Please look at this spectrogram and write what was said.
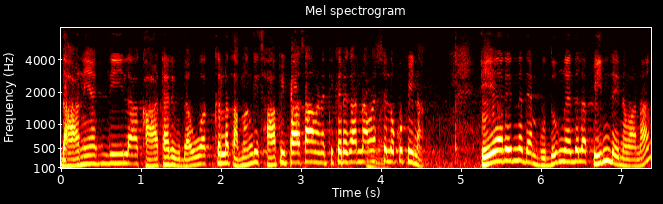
දානයක් දීලා කාට හරි උදව්වක් කරලා තමන්ගේ සාපිපාසාව නැති කරගන්න අවශ්‍ය ලොකු පිනක්. ඒ අරින්න දැන් බුදුන් ඇඳලා පින් දෙනවා නම්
